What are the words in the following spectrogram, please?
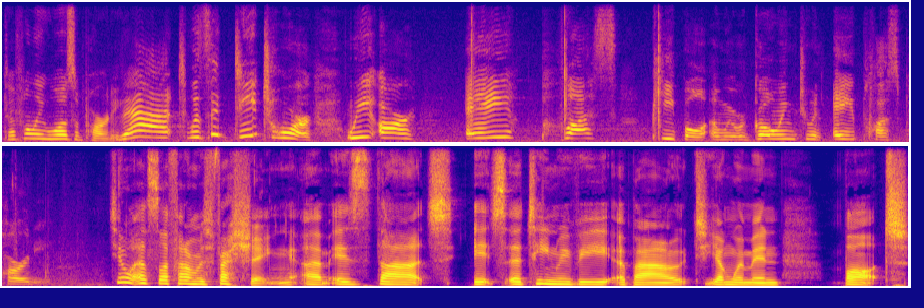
definitely was a party. That was a detour. We are A plus people, and we were going to an A plus party. Do you know what else I found refreshing? Um, is that it's a teen movie about young women, but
